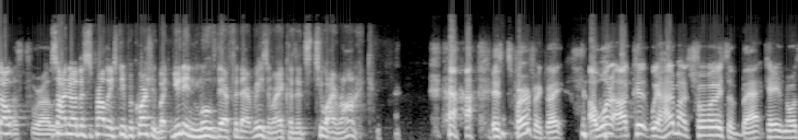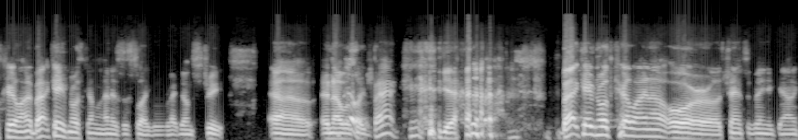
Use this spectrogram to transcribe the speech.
So, that's where I live. so I know this is probably a stupid question, but you didn't move there for that reason, right? Because it's too ironic. it's perfect, right? I want. I could. We had my choice of Bat Cave, North Carolina. Bat Cave, North Carolina is just like right down the street. Uh, and I was really? like, back, yeah, Bat Cave, North Carolina, or uh, Transylvania County.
